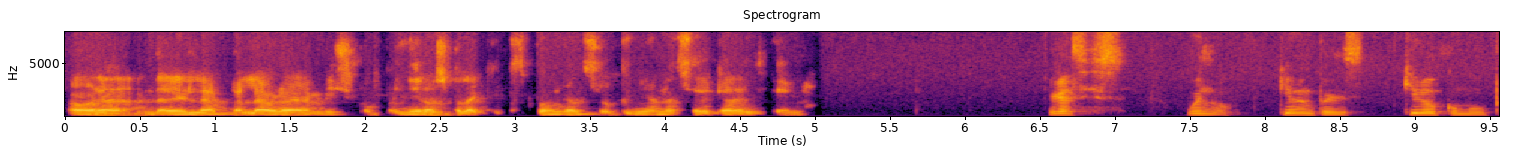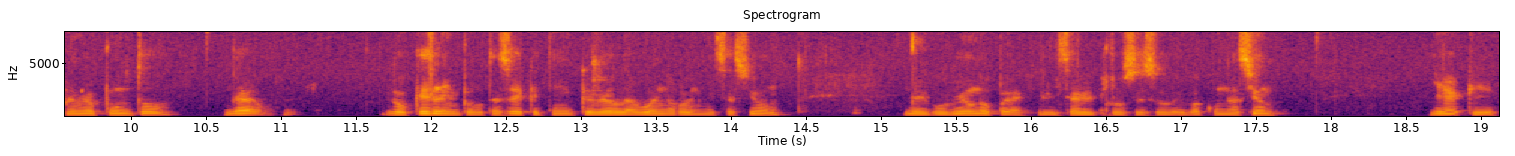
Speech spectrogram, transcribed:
Ahora daré la palabra a mis compañeros para que expongan su opinión acerca del tema. Gracias. Bueno, quiero, quiero como primer punto dar lo que es la importancia que tiene que ver la buena organización del gobierno para agilizar el proceso de vacunación, ya que,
